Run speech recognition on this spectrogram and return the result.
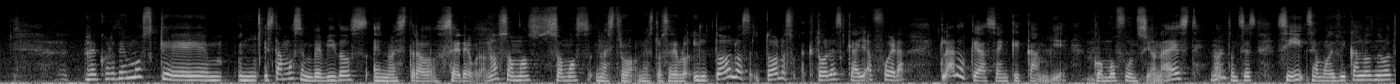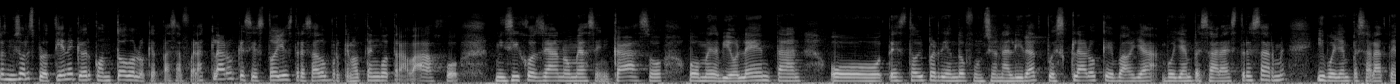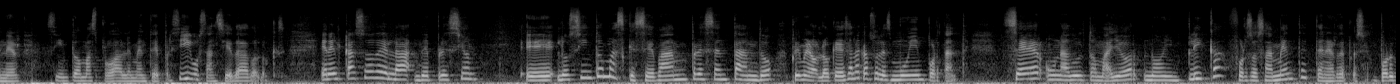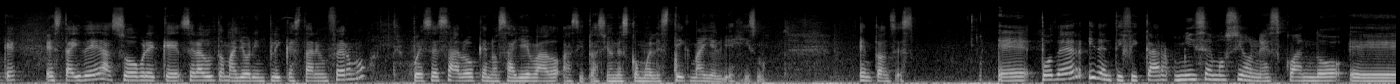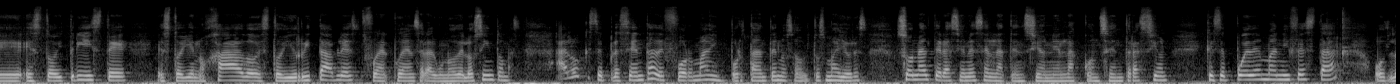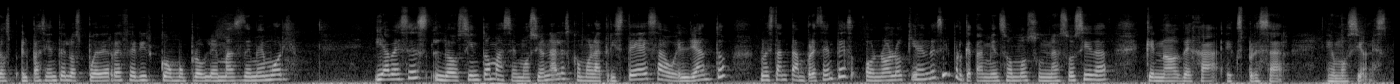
Recordemos que mm, estamos embebidos en nuestro cerebro, ¿no? Somos, somos nuestro, nuestro cerebro. Y todos los, todos los factores que hay afuera, claro que hacen que cambie cómo funciona este, ¿no? Entonces, sí, se modifican los neurotransmisores, pero tiene que ver con todo lo que pasa afuera. Claro que si estoy estresado porque no tengo trabajo, mis hijos ya no me hacen caso, o me violentan, o estoy perdiendo funcionalidad, pues claro que vaya, voy a empezar a estresarme y voy a empezar a tener síntomas probablemente depresivos, ansiedad lo que En el caso de la depresión, eh, los síntomas que se van presentando, primero, lo que dice la cápsula es muy importante. Ser un adulto mayor no implica forzosamente tener depresión, porque esta idea sobre que ser adulto mayor implica estar enfermo, pues es algo que nos ha llevado a situaciones como el estigma y el viejismo. Entonces, eh, poder identificar mis emociones cuando eh, estoy triste, estoy enojado, estoy irritable, pueden ser algunos de los síntomas. Algo que se presenta de forma importante en los adultos mayores son alteraciones en la atención y en la concentración que se pueden manifestar o el paciente los puede referir como problemas de memoria. Y a veces los síntomas emocionales como la tristeza o el llanto no están tan presentes o no lo quieren decir porque también somos una sociedad que no deja expresar emociones.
